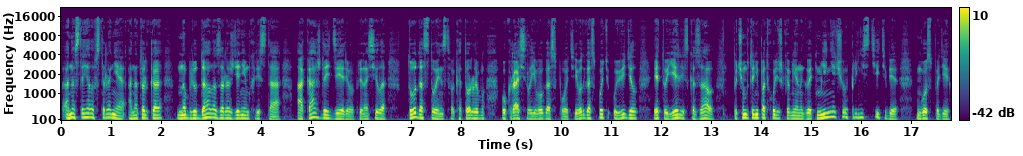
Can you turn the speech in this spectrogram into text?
она стояла в стороне, она только наблюдала за рождением Христа, а каждое дерево приносило то достоинство, которым украсил его Господь. И вот Господь увидел эту ель и сказал, почему ты не подходишь ко мне? Она говорит, мне нечего принести тебе, Господи,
